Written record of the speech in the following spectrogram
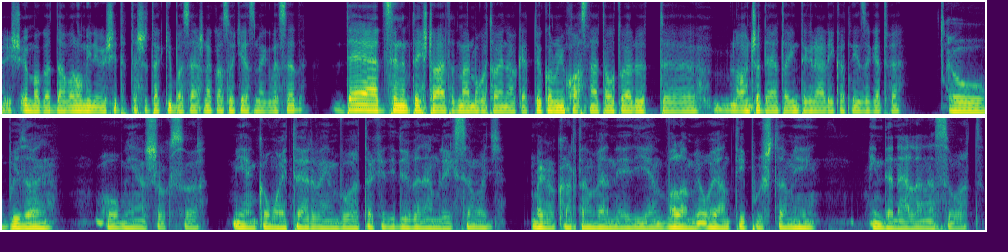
és önmagaddal való minősített a kibaszásnak az, hogy ezt megveszed. De hát szerintem te is találtad már magad hajnal kettőkor, mondjuk használt autó előtt uh, Lancia Delta integrálékat nézegetve. Ó, bizony. Ó, milyen sokszor. Milyen komoly terveim voltak. Egy időben emlékszem, hogy meg akartam venni egy ilyen valami olyan típust, ami minden ellene szólt.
